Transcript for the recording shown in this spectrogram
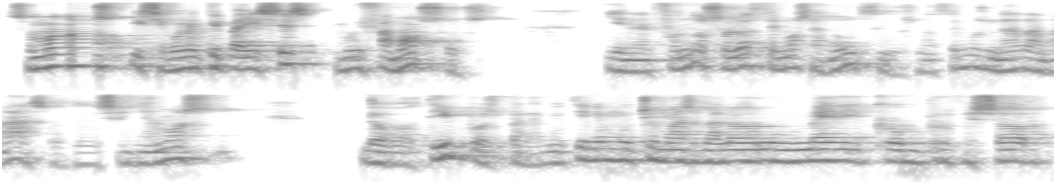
Somos, y según en qué países, muy famosos. Y en el fondo solo hacemos anuncios, no hacemos nada más. O diseñamos logotipos. Para mí tiene mucho más valor un médico, un profesor,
